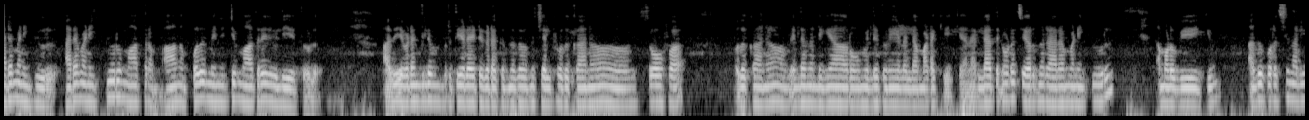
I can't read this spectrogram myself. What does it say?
അരമണിക്കൂർ അരമണിക്കൂർ മാത്രം. ആ മുപ്പത് മിനിറ്റ് മാത്രമേ ജോലി ചെയ്യത്തുള്ളൂ. അത് എവിടെങ്കിലും വൃത്തികേടായിട്ട് കിടക്കുന്നത് ഒന്ന് ഷെൽഫ് ഒതുക്കാനോ സോഫ ഒതുക്കാനോ ഇല്ലെന്നുണ്ടെങ്കിൽ ആ റൂമിലെ തുണികളെല്ലാം മടക്കി വയ്ക്കാനോ എല്ലാത്തിനോടും ചേർന്നൊരു അരമണിക്കൂർ നമ്മൾ ഉപയോഗിക്കും. അത് കുറച്ച് നല്ല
